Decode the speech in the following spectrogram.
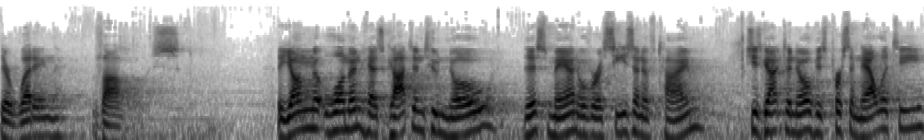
their wedding vows. The young woman has gotten to know this man over a season of time. She's gotten to know his personality,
